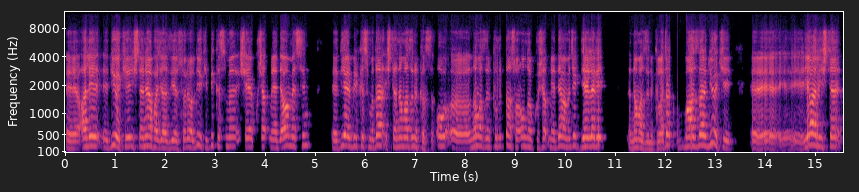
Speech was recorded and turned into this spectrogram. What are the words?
e, Ali e, diyor ki işte ne yapacağız diye soruyor. Diyor ki bir kısmı şeye kuşatmaya devam etsin. E, diğer bir kısmı da işte namazını kılsın. O e, namazını kıldıktan sonra onları kuşatmaya devam edecek. Diğerleri namazını kılacak. Bazıları diyor ki e, ya işte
